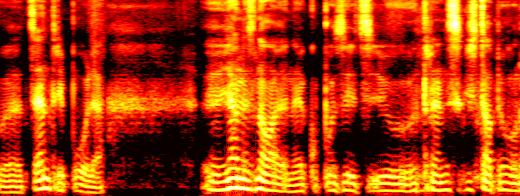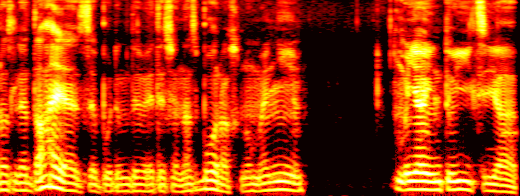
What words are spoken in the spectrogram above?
в центрі поля. Я не знаю, на яку позицію тренерський штаб його розглядає. Це будемо дивитися на зборах. але мені моя інтуїція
